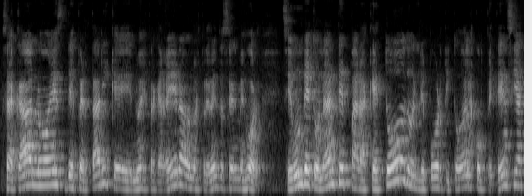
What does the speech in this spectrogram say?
O sea, acá no es despertar y que nuestra carrera o nuestro evento sea el mejor, sea un detonante para que todo el deporte y todas las competencias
